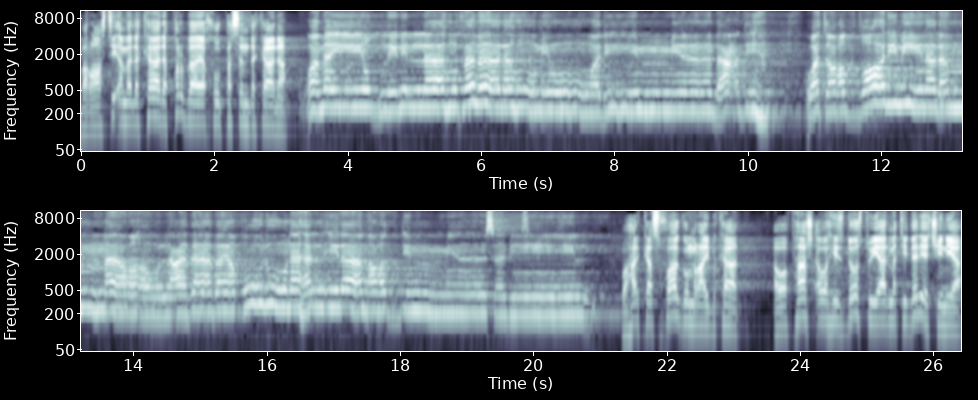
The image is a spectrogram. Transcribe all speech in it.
بەڕاستی پەسەندەکانە. ومن يضلل الله فما له من ولي من بعده وترى الظالمين لما رأوا العذاب يقولون هل إلى مرد من سبيل؟ وهر کس خوا گمڕای بکات ئەوە پاش ئەوە هیچ دۆست و یارمەتی دەرێکی نییە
